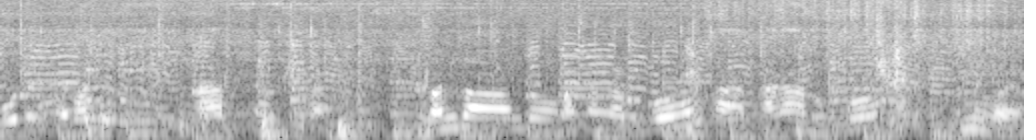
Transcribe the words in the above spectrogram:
모든 배관들이 다 붙어 있습니다. 전선도 마찬가지고 다 박아놓고 붙는 거예요.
